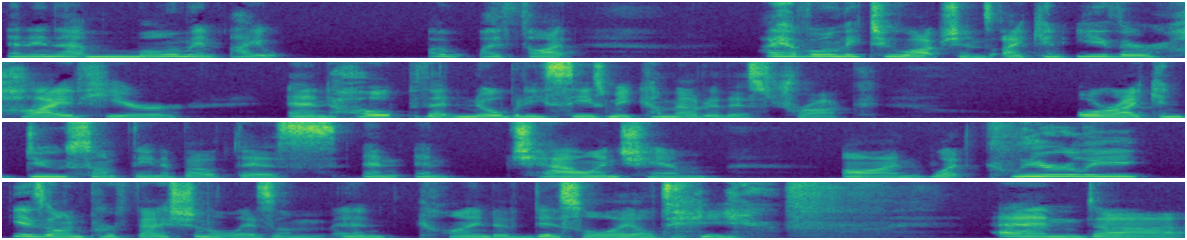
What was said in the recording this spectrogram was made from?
And in that moment, I, I, I thought, I have only two options. I can either hide here and hope that nobody sees me come out of this truck, or I can do something about this and and challenge him on what clearly is on professionalism and kind of disloyalty. and uh,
